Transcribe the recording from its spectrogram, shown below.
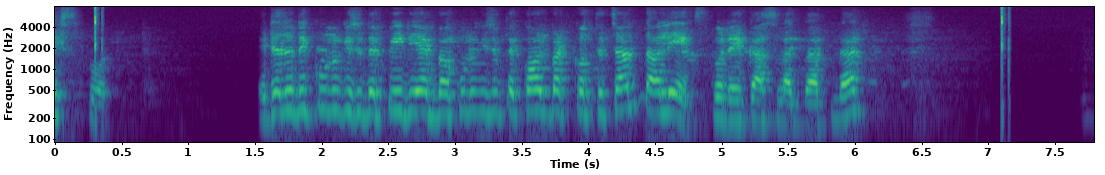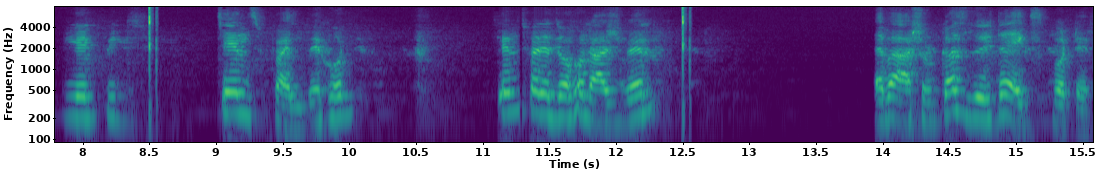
এক্সপোর্ট এটা যদি কোনো কিছুতে পিডিএফ বা কোনো কিছুতে কনভার্ট করতে চান, তাহলে এক্সপোর্টের কাজ লাগবে আপনার। চেঞ্জ ফাইল দেখুন। চেঞ্জ ফাইলে যখন আসবেন, এবার আসল কাজ দুইটা এক্সপোর্টের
